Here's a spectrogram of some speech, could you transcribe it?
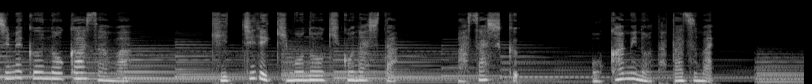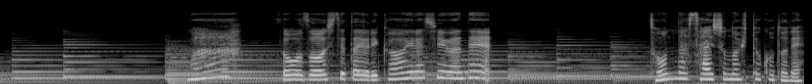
じめくんのお母さんはきっちり着物を着こなしたまさしくお上の佇まい。まあ想像してたより可愛らしいわね。そんな最初の一言で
